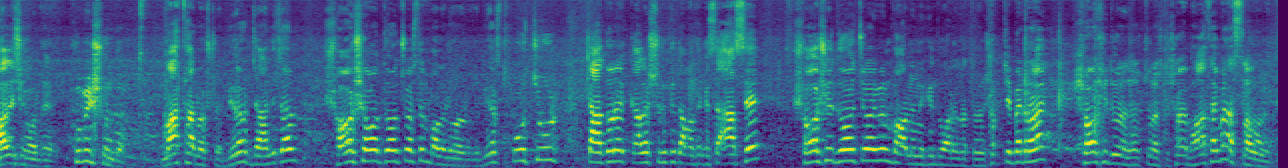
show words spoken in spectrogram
বালিশের মধ্যে খুবই সুন্দর। মাথা নষ্ট। বিহার জানি চান সহসহ দোকান চলে আসতেন বলেন বিহার প্রচুর চাদরের কালেকশন কিন্তু আমাদের কাছে আছে। সরাসরি দোকান চলে আসবেন, বা অনলাইনে কিন্তু অর্ডার করতে হবে সবচেয়ে বেটার হয়, সরাসরি দোকান চলে আসতে। সবাই ভালো থাকবেন, আসসালামু আলাইকুম।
